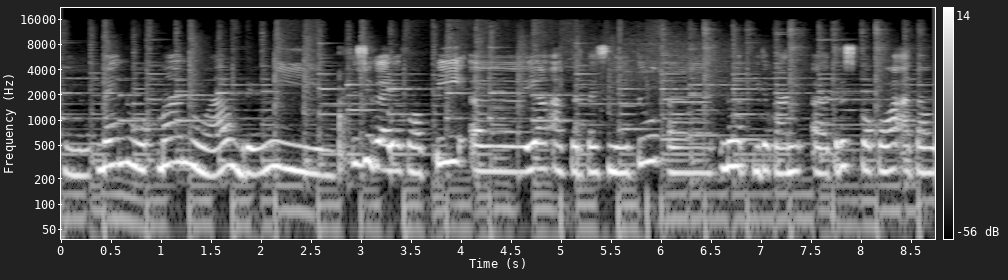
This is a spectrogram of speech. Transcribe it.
menu, menu- manual brewing. Terus juga ada kopi eh, yang aftertaste-nya itu eh, nut gitu kan, Eh, terus cocoa atau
